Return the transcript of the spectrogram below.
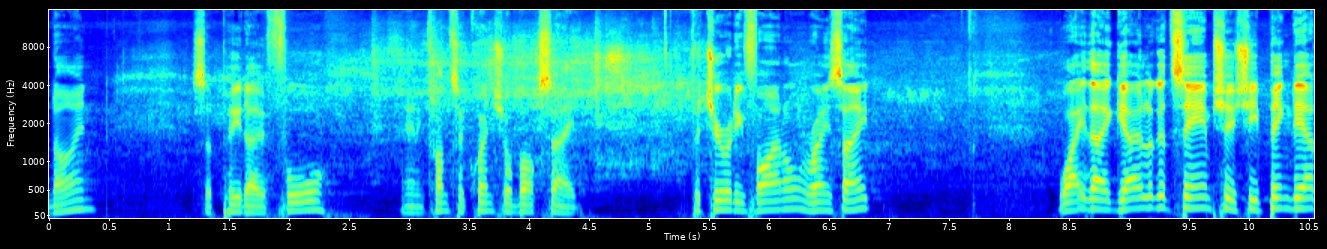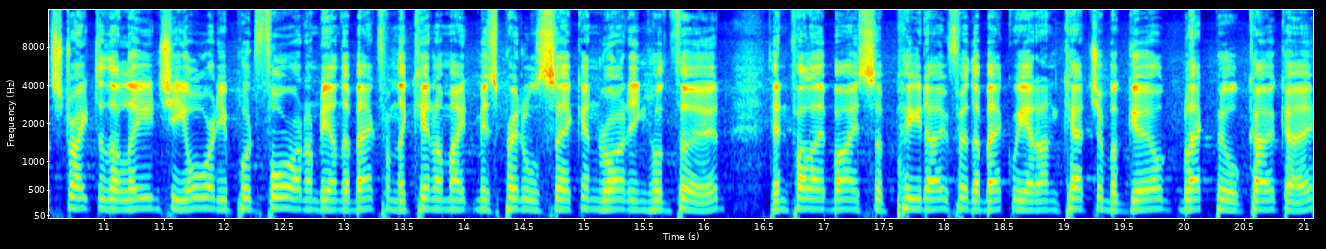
nine, Sapedo four, and consequential box eight. Futurity final, race eight. Way they go. Look at Sam. She, she pinged out straight to the lead. She already put four on them down the back from the kennel mate Miss Preddle second, Riding Hood third. Then followed by Sapedo further back. We had Uncatchable Girl, Blackpill Coco.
